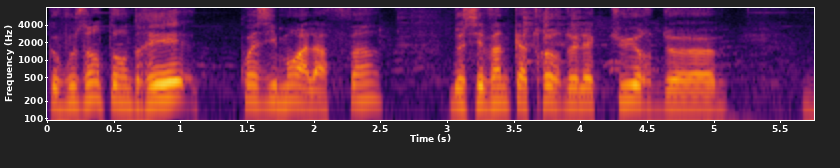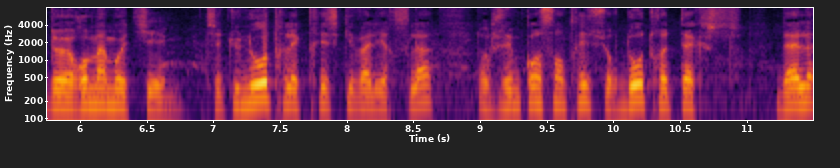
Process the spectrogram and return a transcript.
que vous entendrez quasiment à la fin de ces 24 heures de lecture de, de Romain Mautier. C'est une autre lectrice qui va lire cela, donc je vais me concentrer sur d'autres textes d'elle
